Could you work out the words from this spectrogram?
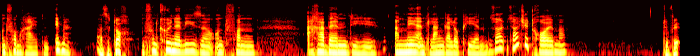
und vom Reiten, immer. Also doch. Und von grüner Wiese und von Arabern, die am Meer entlang galoppieren. Sol solche Träume. Du will,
